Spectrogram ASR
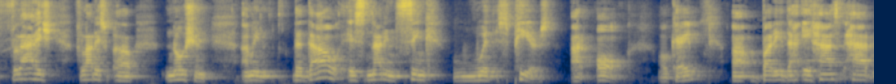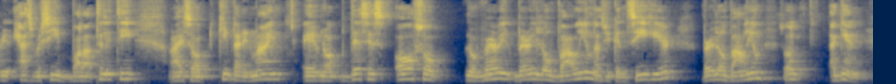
flattish, flattish, uh, notion. I mean, the Dow is not in sync with its peers at all. Okay. Uh, but it, it has had, has received volatility right? So keep that in mind. Uh, you know, this is also you know very very low volume as you can see here, very low volume. So again,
